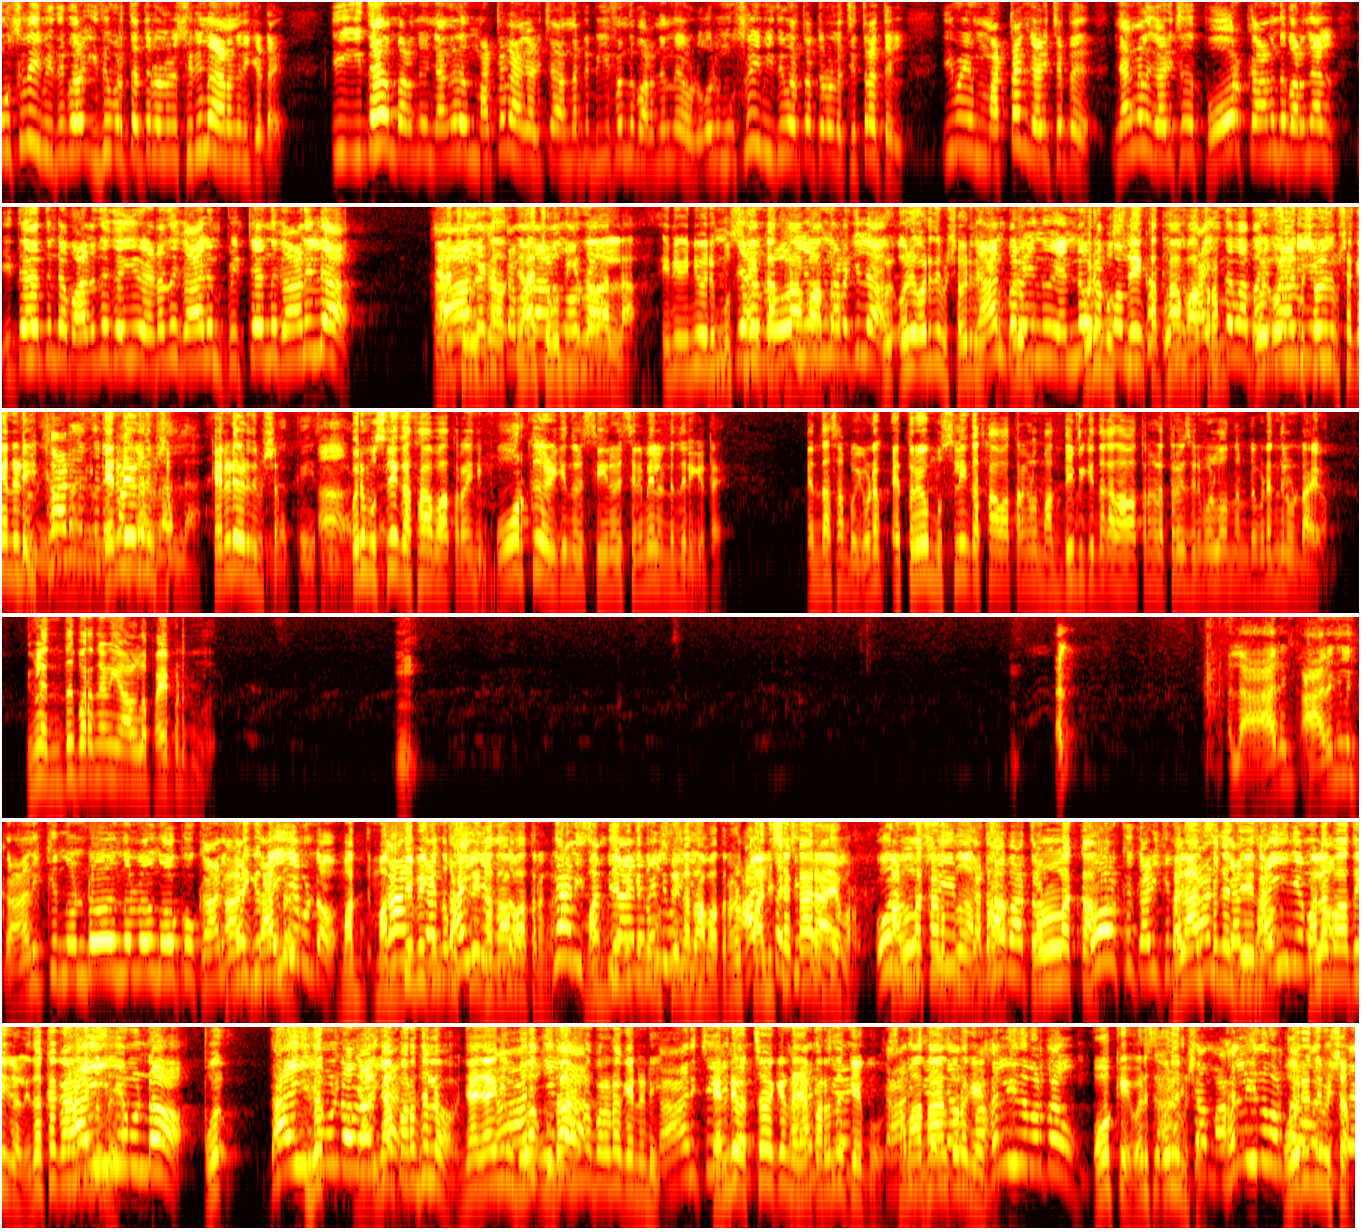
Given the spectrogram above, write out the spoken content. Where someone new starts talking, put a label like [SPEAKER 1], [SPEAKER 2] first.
[SPEAKER 1] മുസ്ലിം ഇത് ഇതിവൃത്തത്തിലുള്ള ഒരു സിനിമയാണെന്നിരിക്കട്ടെ. ഈ ഇദ്ദേഹം പറഞ്ഞു ഞങ്ങൾ മട്ടനാണ് കഴിച്ച എന്നിട്ട് ബീഫ് എന്ന് പറഞ്ഞതേ ഉള്ളൂ. ഒരു മുസ്ലിം ഇതിവൃത്തത്തിലുള്ള ചിത്രത്തിൽ ഇവ മട്ടൻ കഴിച്ചിട്ട് ഞങ്ങൾ കഴിച്ചത് പോർക്കാണെന്ന് പറഞ്ഞാൽ ഇദ്ദേഹത്തിന്റെ വലത് കൈയും ഇടത് കാലും പിറ്റേന്ന് കാണില്ല.
[SPEAKER 2] ഞാൻ ചോദിക്കുന്ന
[SPEAKER 1] കാലഘട്ടം
[SPEAKER 2] ഞാൻ
[SPEAKER 1] അതാണെന്ന്
[SPEAKER 2] ചോദിക്കുന്നത്
[SPEAKER 1] നോക്കണം.
[SPEAKER 2] അതല്ല ഇനി ഇനി ഒരു മുസ്ലിം കഥാപാത്രം. ഒരു ഒരു നിമിഷം ഒരു നിമിഷം. ഒരു-
[SPEAKER 1] പറയുന്നു,
[SPEAKER 2] ഒരു മുസ്ലിം കഥാപാത്രം. ഒരു- ഒരു നിമിഷം ഒരു നിമിഷം കെന്നഡി. കെന്നഡി ഒരു നിമിഷം
[SPEAKER 3] അല്ല.
[SPEAKER 2] കെന്നഡി ഒരു നിമിഷം. ഒരു മുസ്ലിം കഥാപാത്രം ഇനി പോർക്ക് കഴിക്കുന്ന ഒരു സീൻ ഒരു സിനിമയിൽ ഉണ്ടെന്നിരിക്കട്ടെ എന്താ സംഭവം? ഇവിടെ എത്രയോ മുസ്ലിം കഥാപാത്രങ്ങൾ മദ്യപിക്കുന്ന കഥാപാത്രങ്ങൾ എത്രയോ സിനിമകൾ വന്നിട്ടുണ്ട്. ഇവിടെ എന്തെങ്കിലും ഉണ്ടായോ? നിങ്ങൾ എന്ത് പറഞ്ഞാണ് ഈ ആളുകളെ ഭയപ്പെടുത്തുന്നത്?
[SPEAKER 1] അല്ല- ആരും ആരെങ്കിലും കാണിക്കുന്നുണ്ടോ എന്നുള്ളത് നോക്കൂ.
[SPEAKER 2] മദ്യപിക്കുന്ന മുസ്ലിം കഥാപാത്രങ്ങൾ. മദ്യപിക്കുന്ന മുസ്ലിം കഥാപാത്രങ്ങൾ പലിശക്കാരായവർ. കള്ളക്കടത്ത്
[SPEAKER 1] കഥാപാത്രം
[SPEAKER 2] കൊള്ളക്കാർ. ബലാത്സംഗം
[SPEAKER 1] ധൈര്യമുണ്ടോ?
[SPEAKER 2] കൊലപാതകികൾ. ഇതൊക്കെ കാണിക്കുന്നുണ്ട്. ഞാൻ- പറഞ്ഞല്ലോ. ഞാൻ ഞാൻ ഉദാഹരണം പറയണോ കെന്നഡി കെന്നഡി ഒച്ച വെക്കണ്ട ഞാൻ
[SPEAKER 1] പറഞ്ഞു
[SPEAKER 2] കേൾക്കൂ സമാധാനത്തോടെ കേൾക്കും. ഓക്കെ ഒരു നിമിഷം. ഒരു നിമിഷം.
